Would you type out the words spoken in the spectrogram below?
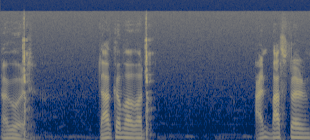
Na gut. Da können wir was anbasteln.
